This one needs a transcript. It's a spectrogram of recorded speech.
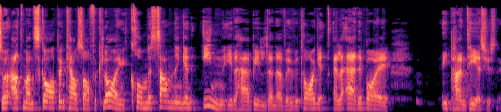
Så att man skapar en kausal förklaring, kommer sanningen in i den här bilden överhuvudtaget? Eller är det bara i, i parentes just nu?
